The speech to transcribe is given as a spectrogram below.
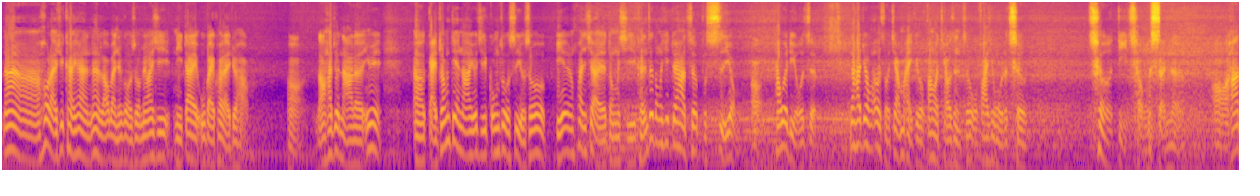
那后来去看一看，那老板就跟我说，没关系，你带五百块来就好，哦，然后他就拿了，因为。呃改装店啊，尤其是工作室，有时候别人换下来的东西，可能这东西对他车不适用哦，他会留着，那他就用二手价卖给我，帮我调整之后，我发现我的车彻底重生了哦，它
